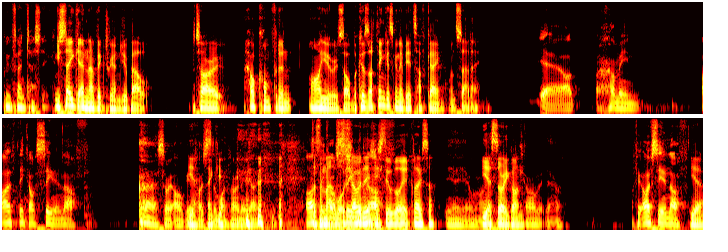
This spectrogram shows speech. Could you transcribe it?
be fantastic. You say getting that victory under your belt. Pataro, how confident are you result? Because I think it's going to be a tough game on Saturday. Yeah, I, I mean, I think I've seen enough. Sorry, I'll get Yeah, closer to thank the you. microphone. There you go. Doesn't matter I've what seen show it is, you enough- still got to get closer. Yeah, yeah. All right. Yeah, sorry, go on. Calm it down. I think I've seen enough Yeah.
